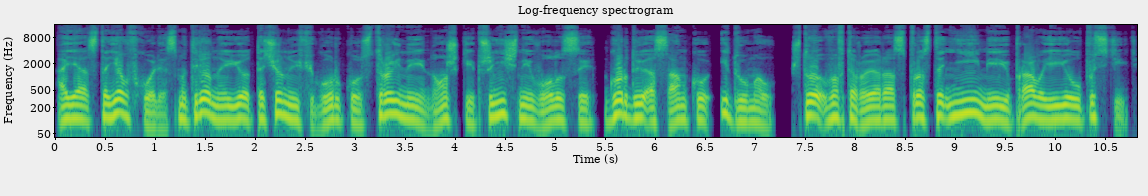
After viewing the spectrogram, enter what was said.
А я стоял в холле, смотрел на ее точеную фигурку, стройные ножки, пшеничные волосы, гордую осанку и думал, что во второй раз просто не имею права ее упустить,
